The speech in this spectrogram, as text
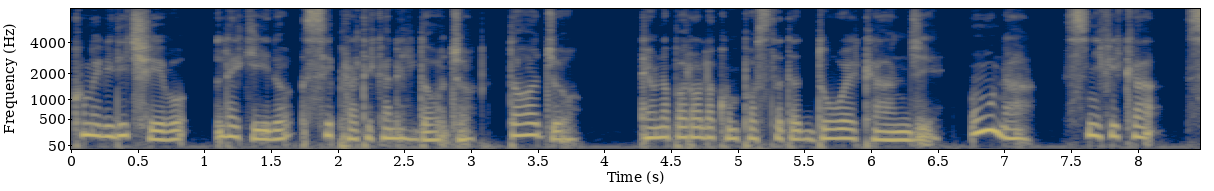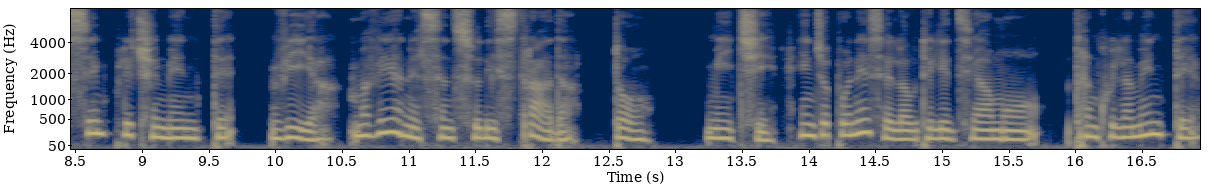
Come vi dicevo, l'aikido si pratica nel dojo. Dojo è una parola composta da due kanji. Una significa semplicemente via, ma via nel senso di strada, do, Michi. In giapponese la utilizziamo tranquillamente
